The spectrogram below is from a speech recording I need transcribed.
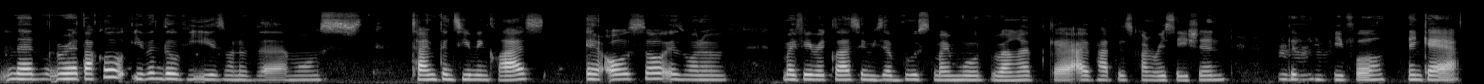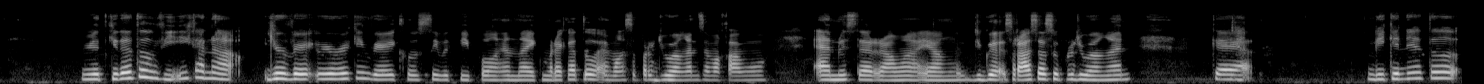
Dan menurut aku even though VE is one of the most time consuming class it also is one of my favorite class yang bisa boost my mood banget. Kayak I've had this conversation with a Mhm. few people. And kayak menurut kita tuh VE karena you're very you're working very closely with people and like mereka tuh emang seperjuangan sama kamu and Mr. Rama yang juga serasa seperjuangan kayak bikinnya tuh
